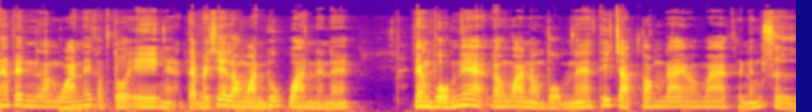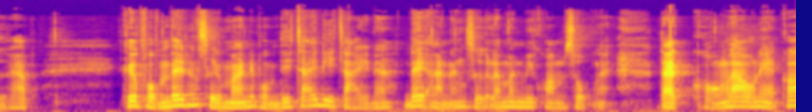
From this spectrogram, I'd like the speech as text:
นะเป็นรางวัลให้กับตัวเองอะ่ะแต่ไม่ใช่รางวัลทุกวันนะนะอย่างผมเนี่ยรางวัลของผมนะที่จับต้องได้มากๆคือหนังสือครับ คือผมได้หนังสือมานี่ผมดีใจดีใจนะได้อ่านหนังสือแล้วมันมีความสุขอะ่ะแต่ของเราเนี่ยก็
